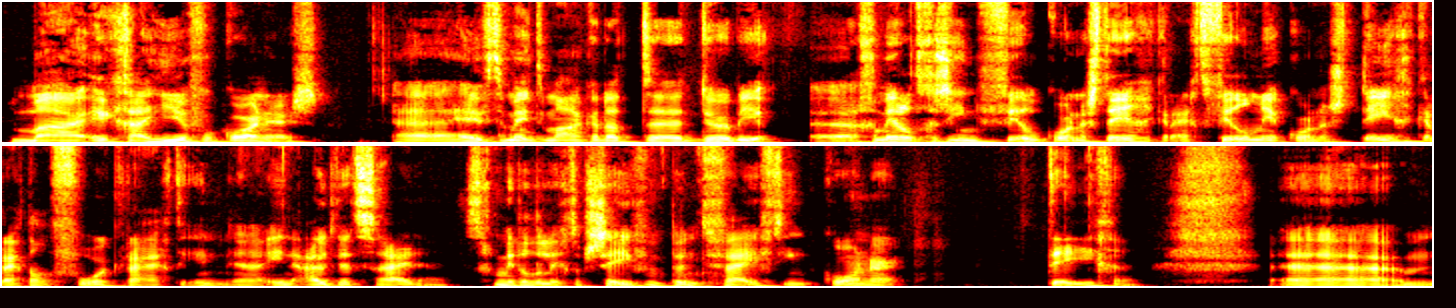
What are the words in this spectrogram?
Maar ik ga hier voor corners. Eh, heeft ermee te maken dat Derby eh, gemiddeld gezien veel corners tegenkrijgt. Veel meer corners tegenkrijgt dan voorkrijgt in, eh, in uitwedstrijden. Het gemiddelde ligt op 7,15 corner tegen. Ehm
